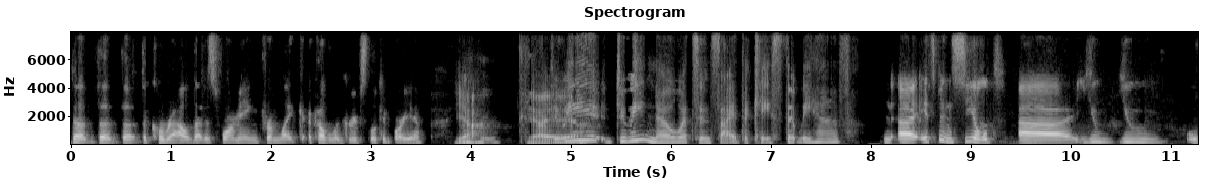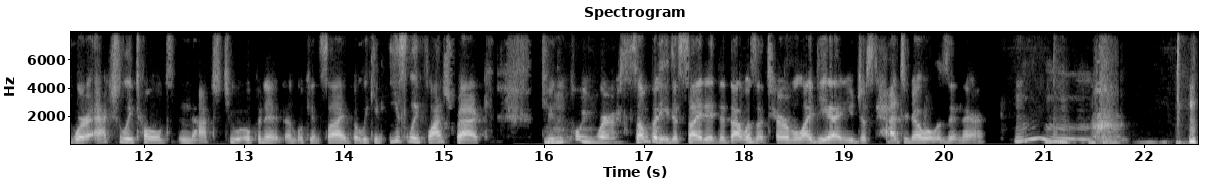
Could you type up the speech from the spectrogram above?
the, the the the corral that is forming from like a couple of groups looking for you. Yeah, Mhm. yeah, yeah. do yeah. we do we know what's inside the case that we have? Uh, it's been sealed. Uh, you you were actually told not to open it and look inside, but we can easily flashback to the point where somebody decided that that was a terrible idea, and you just had to know what was in there. Hmm.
